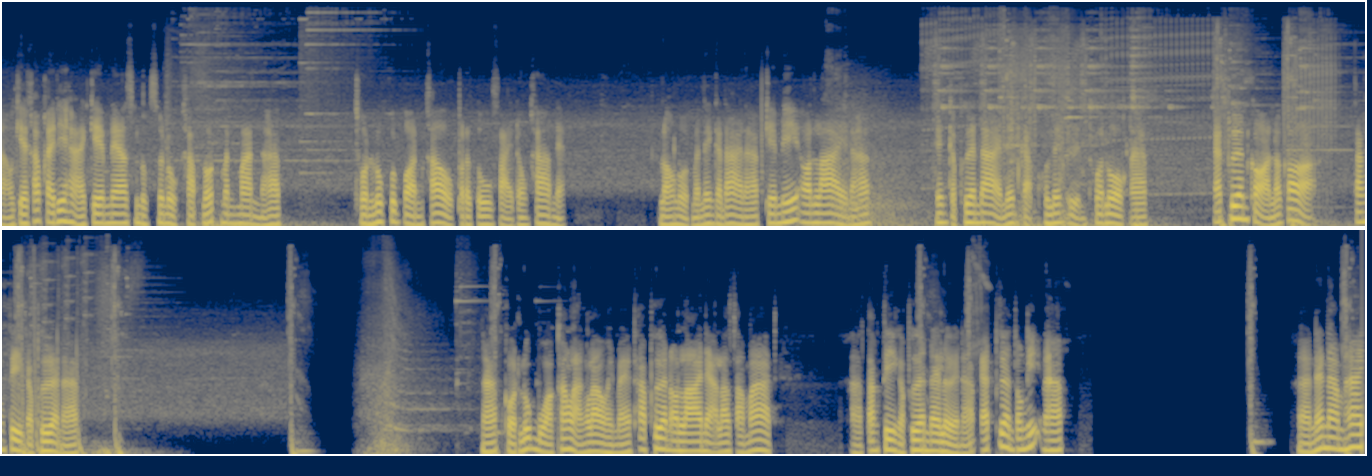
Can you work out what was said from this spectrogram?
อ่าโอเคครับ ใครที่หาเกมแนวสนุกสนุกขับรถมันๆนะครับ ชนลูกฟุตบอลเข้าประตูฝ่ายตรงข้ามเนี่ย ลองโหลดมาเล่นกันได้นะครับ เกมนี้ออนไลน์นะครับ เล่นกับเพื่อนได้เล่นกับคนเล่นอื่นทั่วโลกนะครับแอดเพื่อนก่อนแล้วก็ตั้งตีกับเพื่อนนะครับนะครับกดรูปบวกข้างหลังเราเห็นไหมถ้าเพื่อนออนไลน์เนี่ยเราสามารถตั้งตีกับเพื่อนได้เลยนะครับแอดเพื่อนตรงนี้นะครับแนะนำให้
